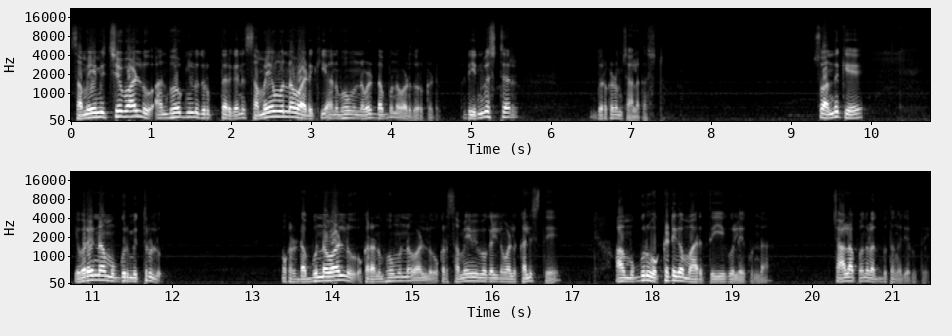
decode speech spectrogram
సమయం ఇచ్చేవాళ్ళు అనుభవజ్ఞులు దొరుకుతారు కానీ సమయం ఉన్నవాడికి అనుభవం ఉన్నవాడు డబ్బు ఉన్నవాడు దొరకడు. అంటే ఇన్వెస్టర్ దొరకడం చాలా కష్టం. సో అందుకే ఎవరైనా ముగ్గురు మిత్రులు ఒకరు డబ్బున్నవాళ్ళు ఒకరు అనుభవం ఉన్నవాళ్ళు ఒకరు సమయం ఇవ్వగలిగిన వాళ్ళు కలిస్తే ఆ ముగ్గురు ఒక్కటిగా మారితే ఈగో లేకుండా చాలా పనులు అద్భుతంగా జరుగుతాయి.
